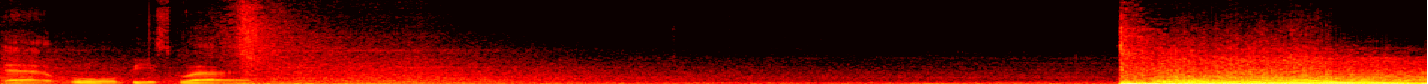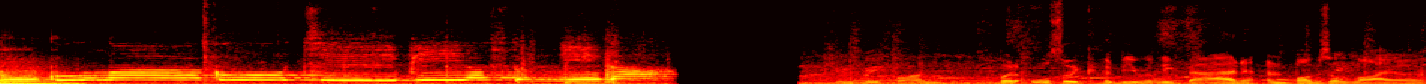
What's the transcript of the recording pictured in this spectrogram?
there or be square. Should be pretty fun, but also it could be really bad, and Bob's a liar.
